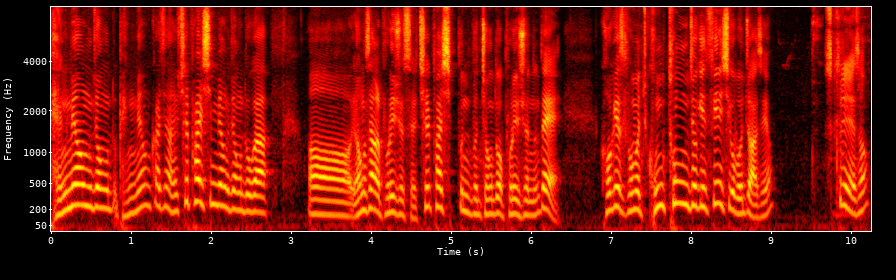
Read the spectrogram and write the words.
100명 정도, 100명까지는 아니고 7, 80명 정도가 어, 영상을 보내주셨어요. 7, 80분 정도 보내주셨는데 거기에서 보면 공통적인 피니시가 뭔지 아세요? 스크린에서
